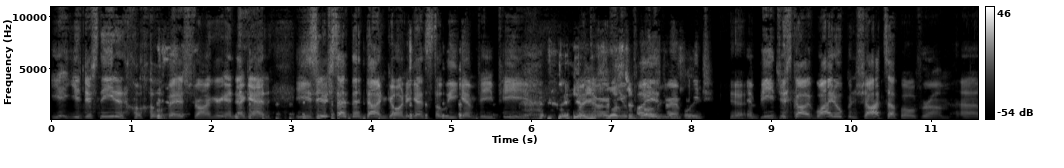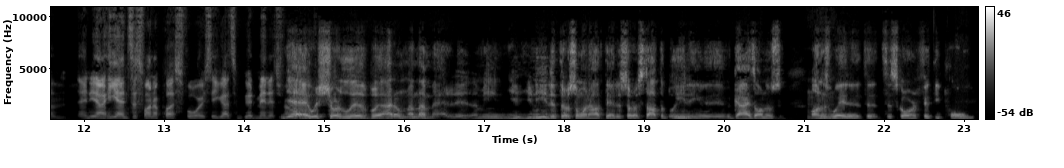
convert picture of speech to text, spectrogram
you, you just needed a little bit stronger. And again, easier said than done going against the league MVP. yeah, But you there were a few flustered plays Bobby. where It's like- Embiid, Yeah. Embiid just got wide open shots up over him, um, and you know he ends this one a plus four, so you got some good minutes. Yeah, him. it was short lived, but I don't. I'm not mad at it. I mean, you, you need to throw someone out there to sort of stop the bleeding. If a guy's on his on his Mhm. way to, to, to scoring 50 points.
